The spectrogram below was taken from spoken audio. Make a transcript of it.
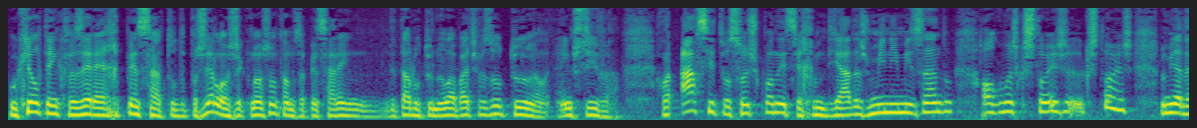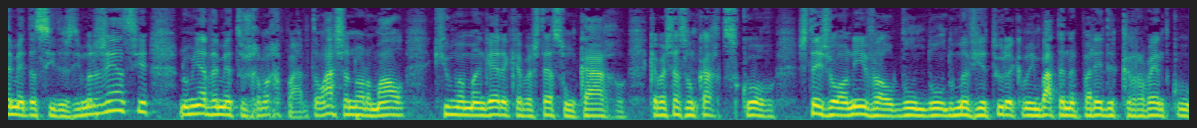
o que ele tem que fazer é repensar tudo o projeto. Lógico que nós não estamos a pensar em deitar o túnel abaixo e fazer o túnel, é impossível. Agora, há situações que podem ser remediadas minimizando algumas questões, questões nomeadamente as saídas de emergência, nomeadamente os... Repare, então acha normal que uma mangueira que abastece um carro, que abastece um carro de socorro esteja ao nível de, um, de uma viatura que me embata na parede e que rebente com,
